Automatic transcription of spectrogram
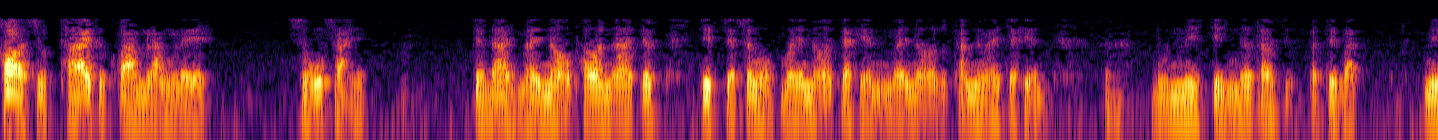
ข้อสุดท้ายคือความลังเล สงสัย จะได้ไหมเนาะภาวนาจะจิตจะสงบไหมเนาะจะเห็นไหมเนาะทำยังไงจะเห็น บุญมีจริงหรือเราปฏิบัติมี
